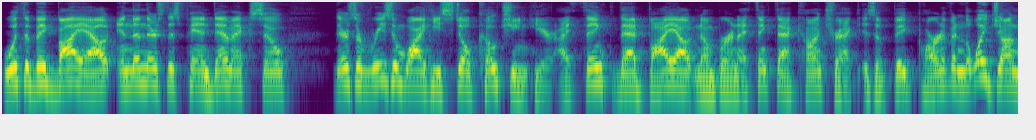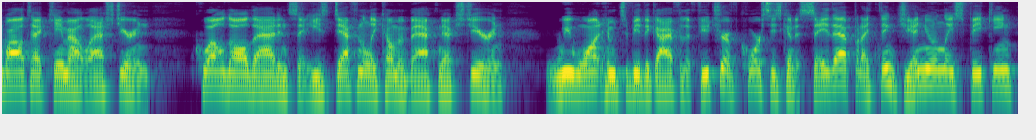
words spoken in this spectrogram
with a big buyout. And then there's this pandemic. So there's a reason why he's still coaching here. I think that buyout number and I think that contract is a big part of it. And the way John Wildhack came out last year and quelled all that and said he's definitely coming back next year and we want him to be the guy for the future. Of course, he's going to say that, but I think genuinely speaking,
